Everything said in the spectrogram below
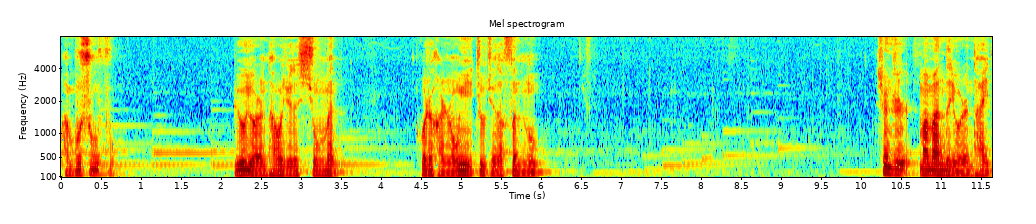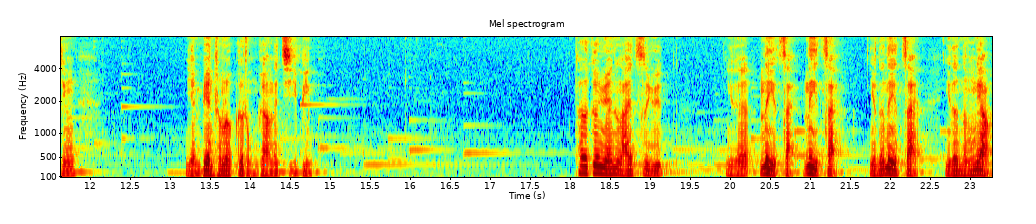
很不舒服。比如有人他会觉得胸闷。或者很容易就觉得愤怒，甚至慢慢的有人他已经演变成了各种各样的疾病。它的根源来自于你的内在，内在，你的内在，你的能量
